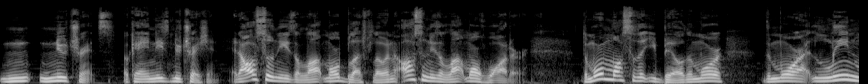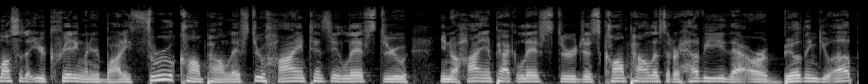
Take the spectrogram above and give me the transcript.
n- nutrients, okay, it needs nutrition. It also needs a lot more blood flow and it also needs a lot more water. The more muscle that you build, the more the more lean muscle that you're creating on your body through compound lifts, through high intensity lifts, through, you know, high impact lifts, through just compound lifts that are heavy, that are building you up,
